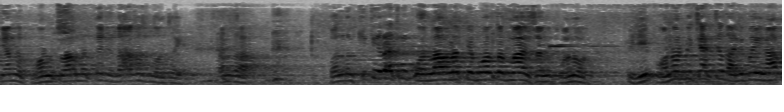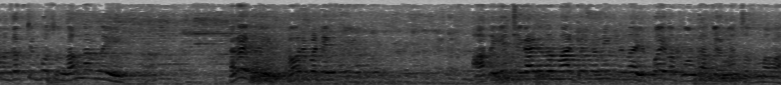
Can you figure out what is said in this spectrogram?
त्यांना फोन लावलं तरी दादाच म्हणतोय समजा. पण मग किती रात्री फोन लावला ते बोलतात माझ्या संग फोनवर. ही फोनवर बी चर्चा झाली पाहिजे ना आपण गपचीप बसून जमणार नाही. खरं आहे नाही? खबरी पटे आता यांची गाडी जर मार्केटला निघली नाही पहिला फोन राहतोय माणसाचा मला.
